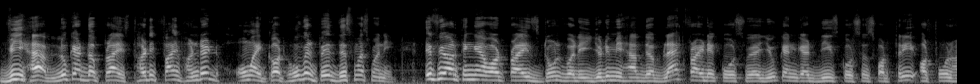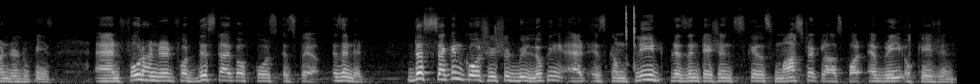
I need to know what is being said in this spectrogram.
We have, look at the price, 3500 Oh my god, who will pay this much money? If you are thinking about price, don't worry, Udemy have their Black Friday course where you can get these courses for 3 or 400 rupees. And 400 for this type of course is fair, isn't it? The second course you should be looking at is Complete Presentation Skills Masterclass for every occasion.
